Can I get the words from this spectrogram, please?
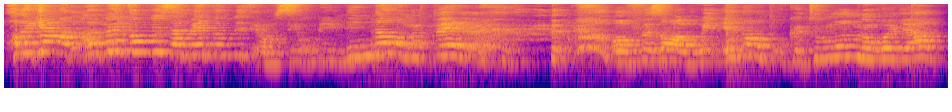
Regarde, appelle ton fils, appelle ton fils Et on s'est roulé une énorme pelle en faisant un bruit énorme pour que tout le monde nous regarde.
